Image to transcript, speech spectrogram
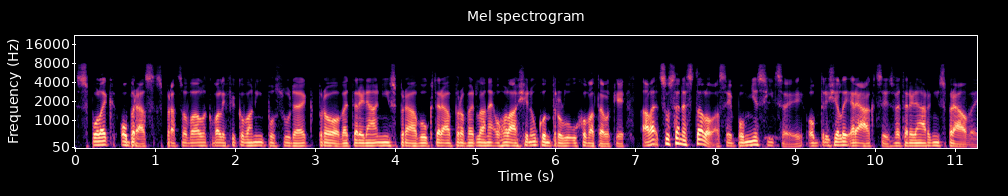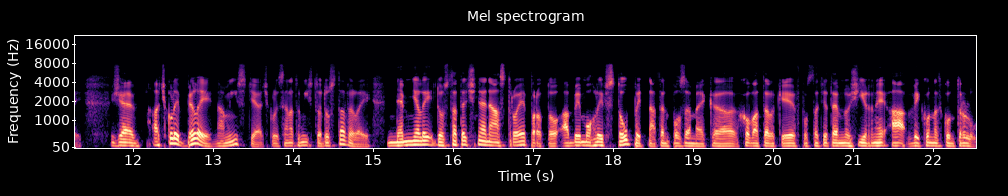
Spolek Obraz zpracoval kvalifikovaný posudek pro veterinární zprávu, která provedla neohlášenou kontrolu uchovatelky. Ale co se nestalo? Asi po měsíci obdrželi reakci z veterinární zprávy, že ačkoliv byli na místě, ačkoliv se na to místo dostavili, neměli dost dostatečné nástroje pro to, aby mohli vstoupit na ten pozemek eh, chovatelky v podstatě té množírny a vykonat kontrolu.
